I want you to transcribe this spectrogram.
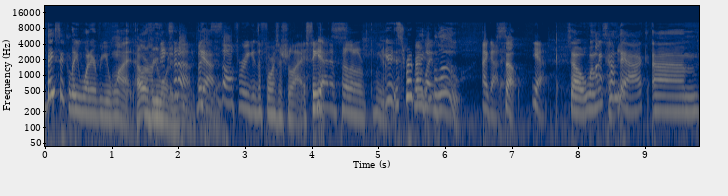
basically whatever you want. However you Mix want it to do up. it. But Yeah. this is all for the 4th of July. So you Yes. got to put a little, you know. It's red, white, and blue. I got it. So. Yeah. So when we come back, um,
